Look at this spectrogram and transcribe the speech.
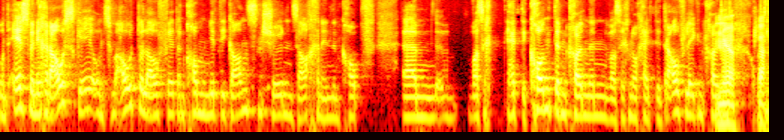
und erst wenn ich rausgehe und zum Auto laufe, dann kommen mir die ganzen schönen Sachen in den Kopf, ähm, was ich hätte kontern können, was ich noch hätte drauflegen können. Ja, klar.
